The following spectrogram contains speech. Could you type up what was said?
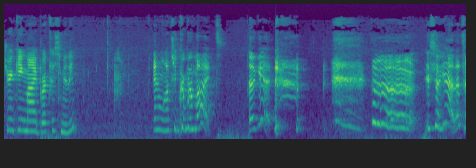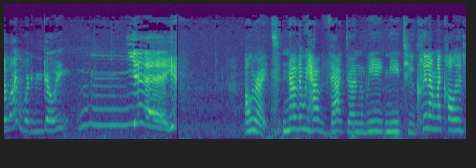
drinking my breakfast smoothie and watching Criminal Minds again. uh, so yeah, that's how my morning is going. Yay! Alright, now that we have that done, we need to clean out my college,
